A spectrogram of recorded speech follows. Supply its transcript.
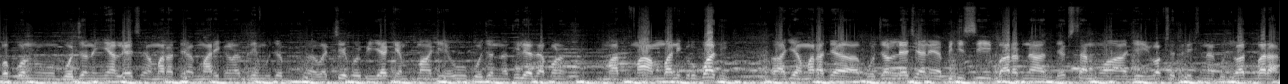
બપોરનું ભોજન અહીંયા લે છે અમારા ત્યાં. મારી ગણતરી મુજબ વચ્ચે કોઈ બીજા કેમ્પમાં કે એવું ભોજન નથી લેતા, પણ મા અંબાની કૃપાથી આજે અમારા ત્યાં ભોજન લે છે અને બીજીસી ભારતના અધ્યક્ષ સ્થાનમાં આજે યુવા ક્ષત્રિય છે ગુજરાત દ્વારા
